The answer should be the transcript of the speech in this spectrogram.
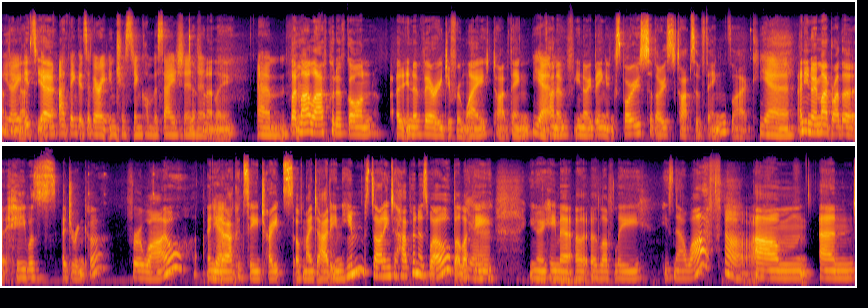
I you know it's yeah. it- i think it's a very interesting conversation Definitely. Um like my life could have gone in a very different way type thing Yeah. kind of you know being exposed to those types of things like yeah and you know my brother he was a drinker for a while and you Yeah. know i could see traits of my dad in him starting to happen as well but like Yeah. you know he met a, a lovely his now wife oh, um, and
